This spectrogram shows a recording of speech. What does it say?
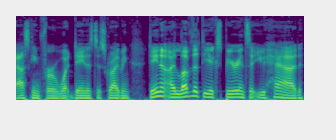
asking for what Dana's describing. Dana, I love that the experience that you had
